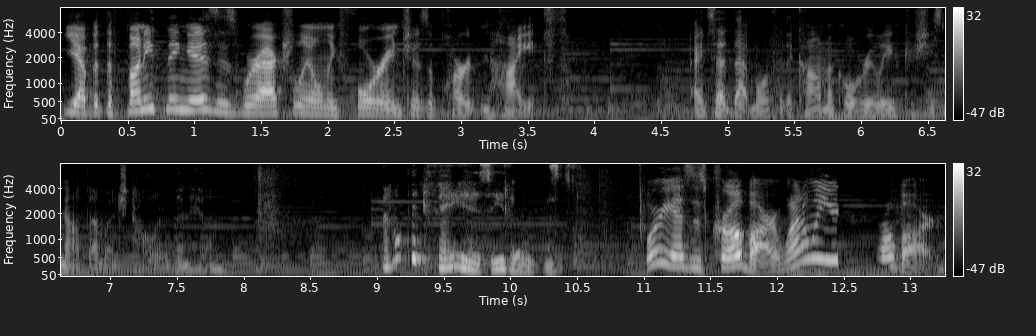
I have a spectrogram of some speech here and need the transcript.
Yeah, but the funny thing is, is we're actually only four inches apart in height. I'd said that more for the comical relief because she's not that much taller than him. I don't think Faye is either. Or he has his crowbar. Why don't we use the crowbar?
